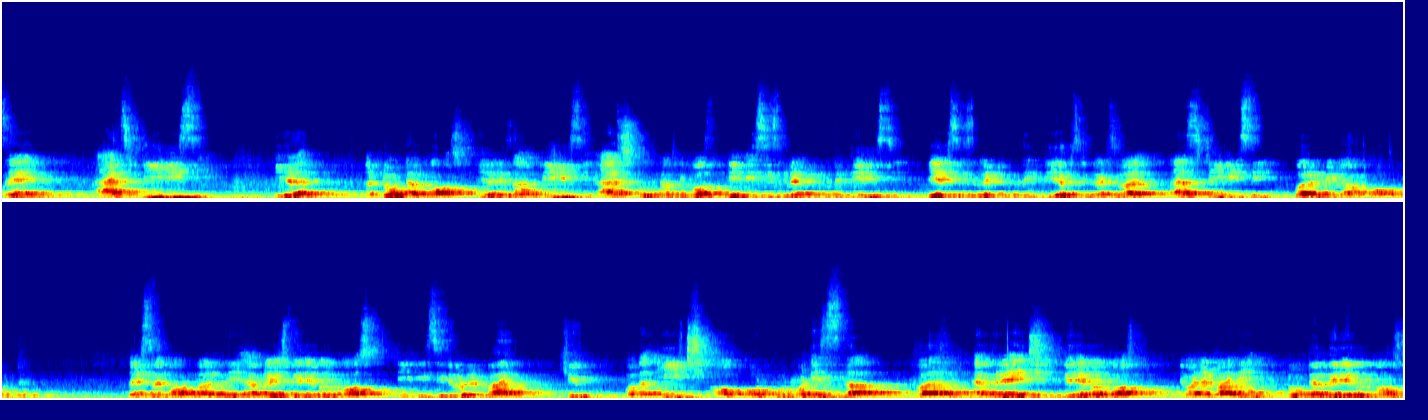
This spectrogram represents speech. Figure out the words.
same as TVC. Here, the total cost, here is a TVC as total because ATC is related to the TVC, AFC is related to the TFC. That's why as TVC per unit of output that's why formula the average variable cost TVC divided by Q. For the each of output, what is the your average variable cost divided by the total variable cost.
